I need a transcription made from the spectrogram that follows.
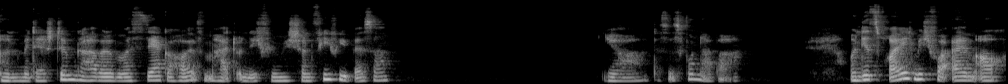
Und mit der Stimmgabel, was sehr geholfen hat und ich fühle mich schon viel, viel besser. Ja, das ist wunderbar. Und jetzt freue ich mich vor allem auch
